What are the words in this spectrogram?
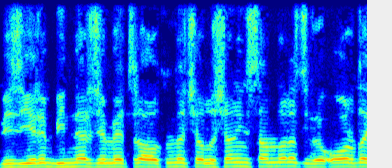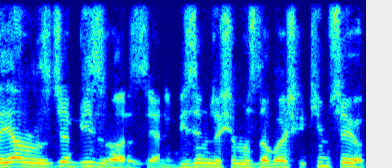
biz yerin binlerce metre altında çalışan insanlarız ve orada yalnızca biz varız. Yani bizim dışımızda başka kimse yok.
